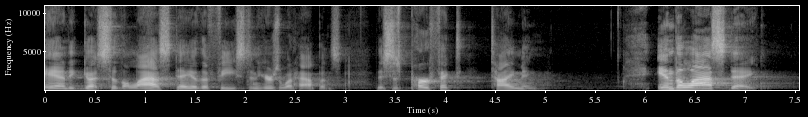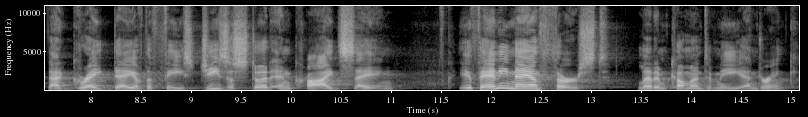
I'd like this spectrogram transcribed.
and it gets to the last day of the feast, and here's what happens this is perfect timing. In the last day, that great day of the feast, Jesus stood and cried, saying, If any man thirst, let him come unto me and drink.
